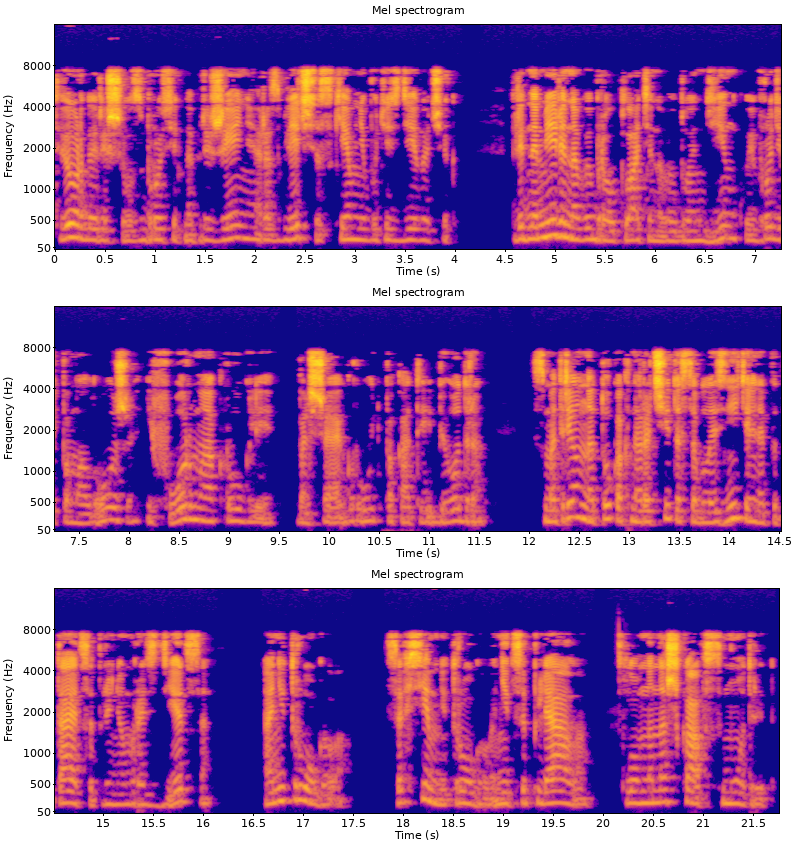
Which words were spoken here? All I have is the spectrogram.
твердо решил сбросить напряжение, развлечься с кем-нибудь из девочек. Преднамеренно выбрал платиновую блондинку, и вроде помоложе, и формы округлые, большая грудь, покатые бедра. Смотрел на то, как нарочито соблазнительно пытается при нем раздеться, а не трогала, Совсем не трогала, не цепляла, словно на шкаф смотрит,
